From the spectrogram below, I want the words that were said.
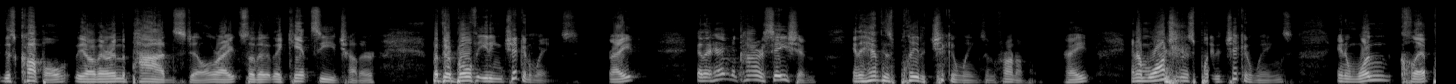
this couple, you know, they're in the pod still, right? So they, they can't see each other, but they're both eating chicken wings, right? And they're having a conversation, and they have this plate of chicken wings in front of them, right? And I'm watching this plate of chicken wings, and in one clip,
